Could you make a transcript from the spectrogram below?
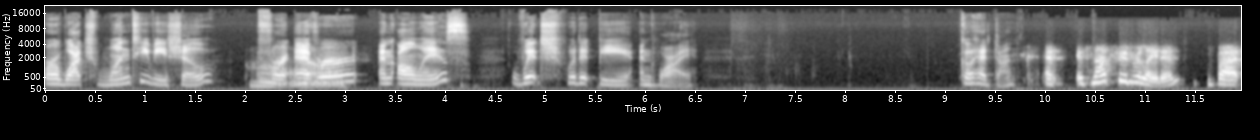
or watch one TV show oh, forever no. and always, which would it be and why? Go ahead, Dawn And it's not food related, but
